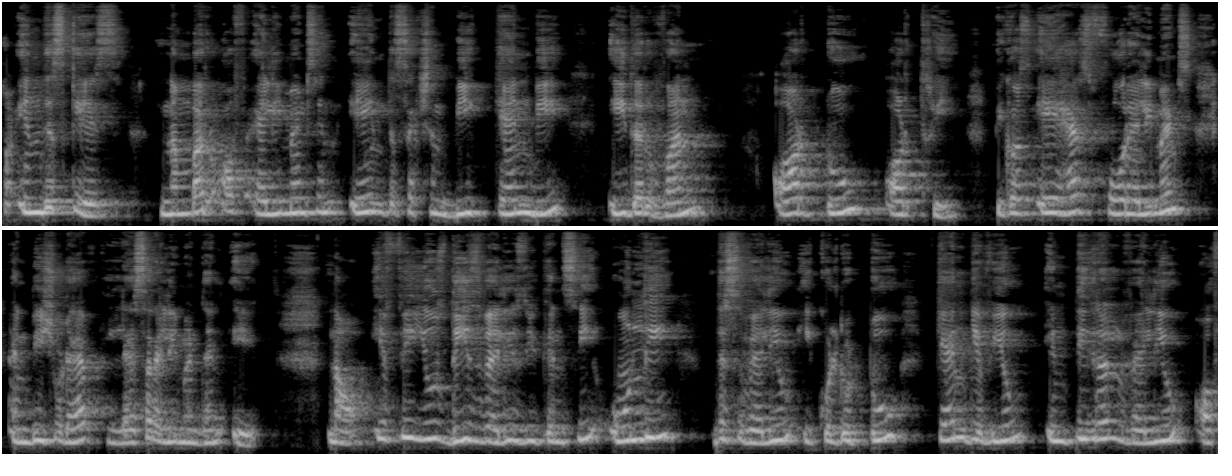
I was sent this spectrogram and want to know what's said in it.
Now in this case number of elements in A intersection B can be either 1 or 2 or 3 because A has 4 elements and B should have lesser element than A. Now if we use these values you can see only this value equal to 2 can give you integral value of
